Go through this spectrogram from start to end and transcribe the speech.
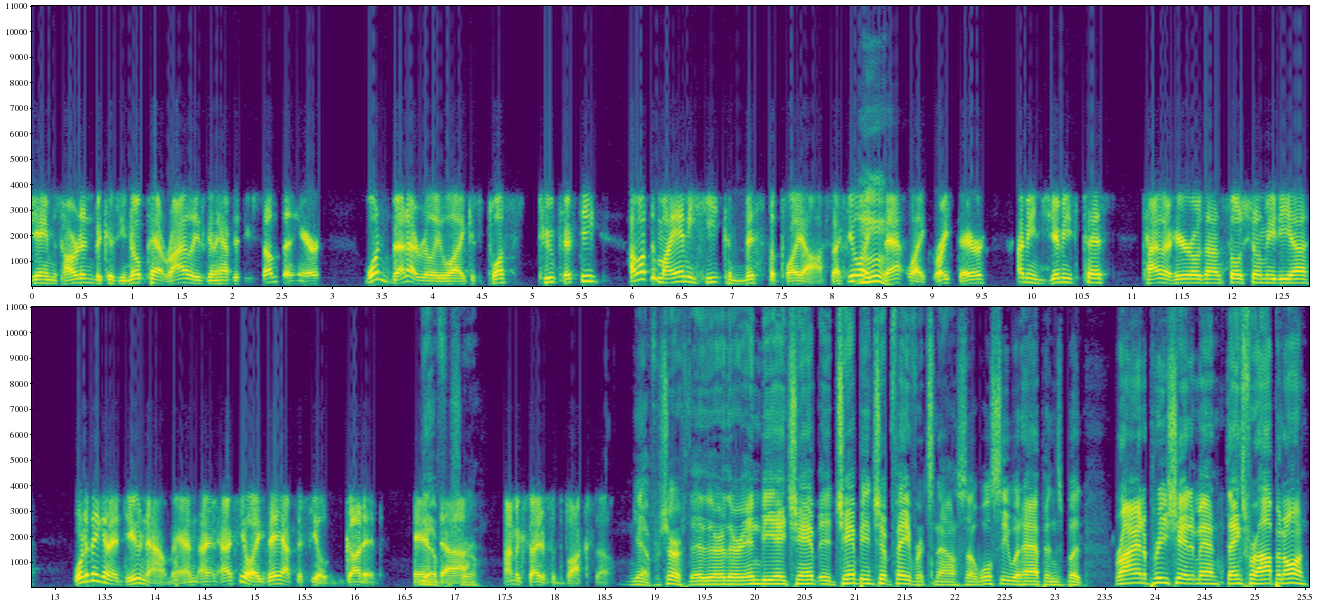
James Harden because you know Pat Riley is going to have to do something here. One bet I really like is plus 250. How about the Miami Heat to miss the playoffs? I feel like mm. that, like right there. I mean, Jimmy's pissed. Tyler Herro's on social media. What are they going to do now, man? I, I, feel like they have to feel gutted. And yeah, uh, sure. I'm excited for the Bucks, though. Yeah, for sure. They're they're, NBA champ, uh, championship favorites now, so we'll see what happens. But Ryan, appreciate it, man. Thanks for hopping on.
